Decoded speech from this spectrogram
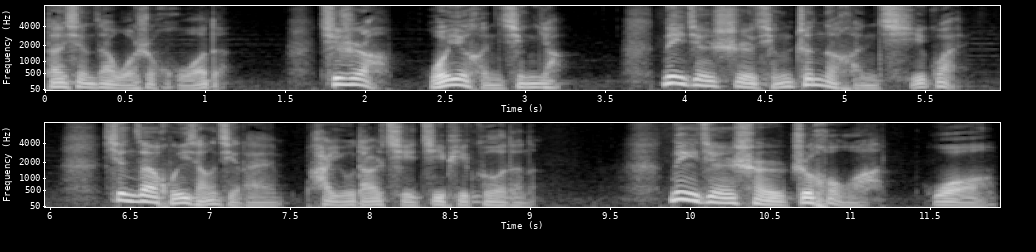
但现在我是活的。其实啊，我也很惊讶，那件事情真的很奇怪。现在回想起来，还有点起鸡皮疙瘩呢。那件事儿之后啊，我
